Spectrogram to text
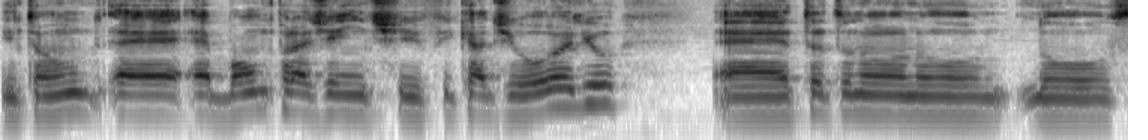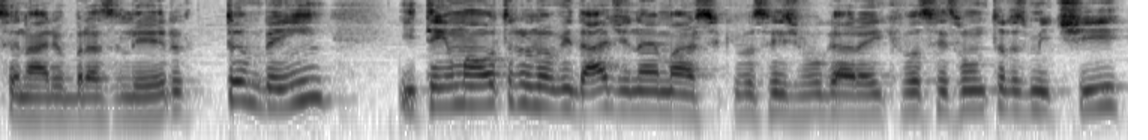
Então é, é bom para a gente ficar de olho, é, tanto no, no, no, cenário brasileiro também. E tem uma outra novidade, né, Márcio, que vocês divulgaram aí, que vocês vão transmitir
